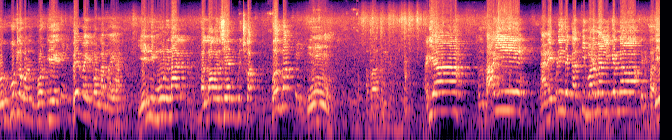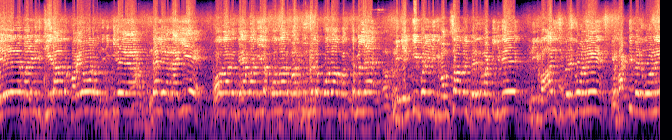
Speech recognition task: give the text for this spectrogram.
ஒரு கூட்டுல கொண்டு போட்டு பேர் வாங்கி எண்ணி மூணு நாள் எல்லாம் வந்து சேர்ந்து பிடிச்சுக்கோ போதுமா? ம். அப்பா. ஐயா தாயி நான் எப்படி இந்த கத்தி முனமேல நிக்கிறனோ. அதே மாதிரி இன்னைக்கு தீராத குறையோட வந்து நிக்குதே. இல்லையா தாயி? போகாத தேவாதியில போகாத மருத்துவம் இல்ல போகாத பத்தம் இல்ல இன்னைக்கு எங்கேயும் போய் இன்னைக்கு வம்சாவளி பெருக மாட்டேங்குது. இன்னைக்கு வாரிசு பெருகோனு என் வட்டி பெருகோனு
